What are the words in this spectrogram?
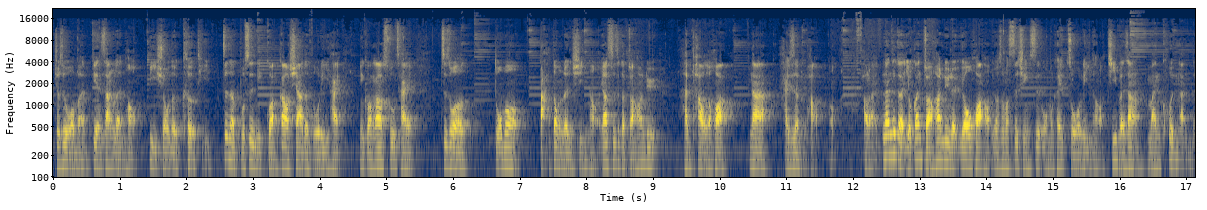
就是我们电商人哈必修的课题，真的不是你广告下的多厉害，你广告素材制作。多么打动人心哦！要是这个转换率很泡的话，那还是很泡哦。好了，那这个有关转换率的优化哦，有什么事情是我们可以着力的哦？基本上蛮困难的，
